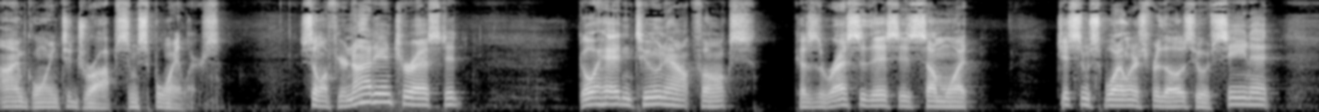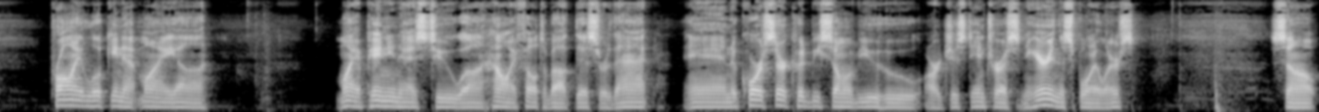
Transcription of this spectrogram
I'm going to drop some spoilers. So if you're not interested, go ahead and tune out, folks because the rest of this is somewhat just some spoilers for those who have seen it. Probably looking at my uh, my opinion as to uh, how I felt about this or that. And of course, there could be some of you who are just interested in hearing the spoilers. So,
